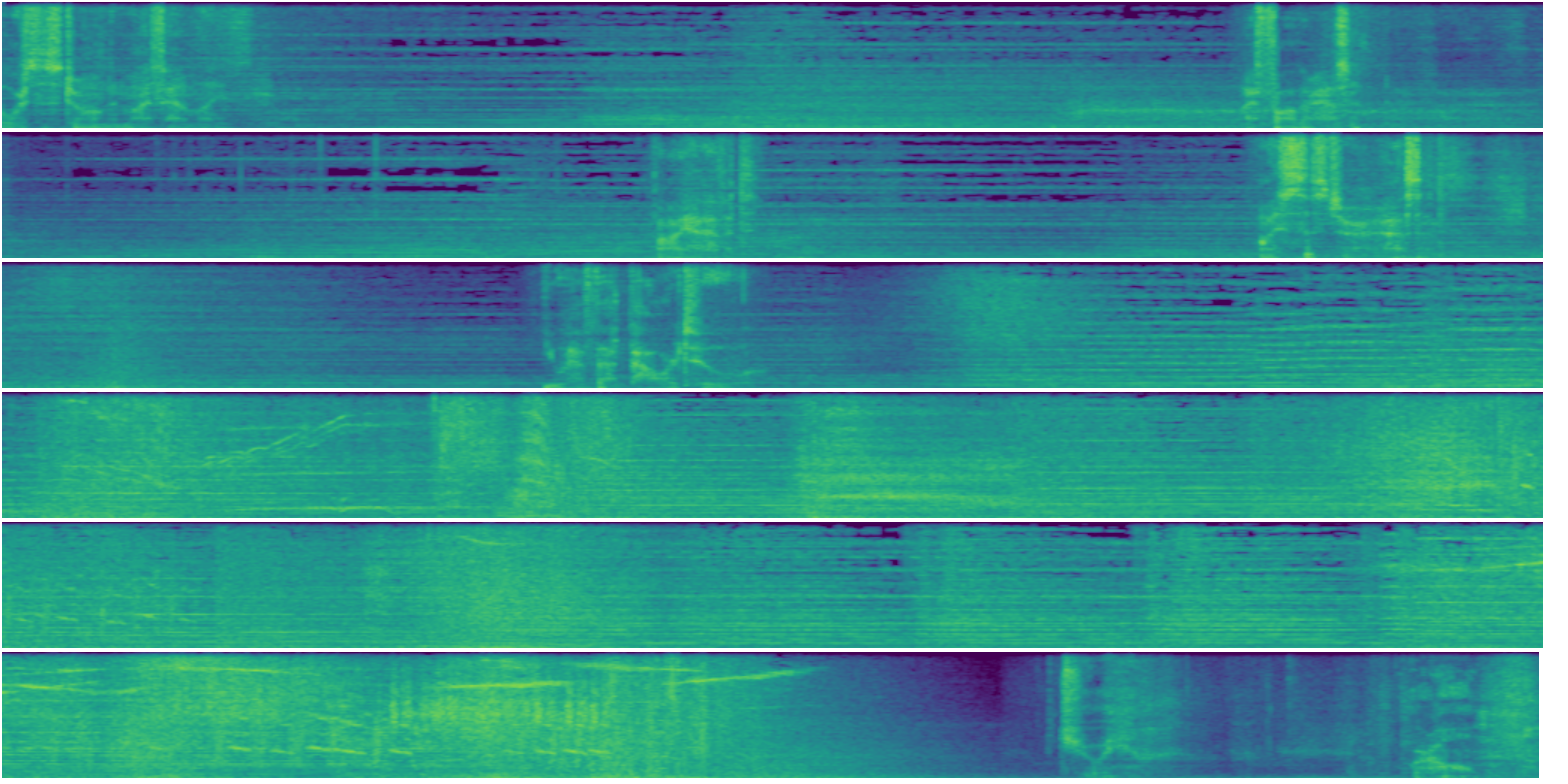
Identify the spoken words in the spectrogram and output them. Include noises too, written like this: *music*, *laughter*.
force is strong in my family. My father has it. I have it. My sister has it. You have that power too.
